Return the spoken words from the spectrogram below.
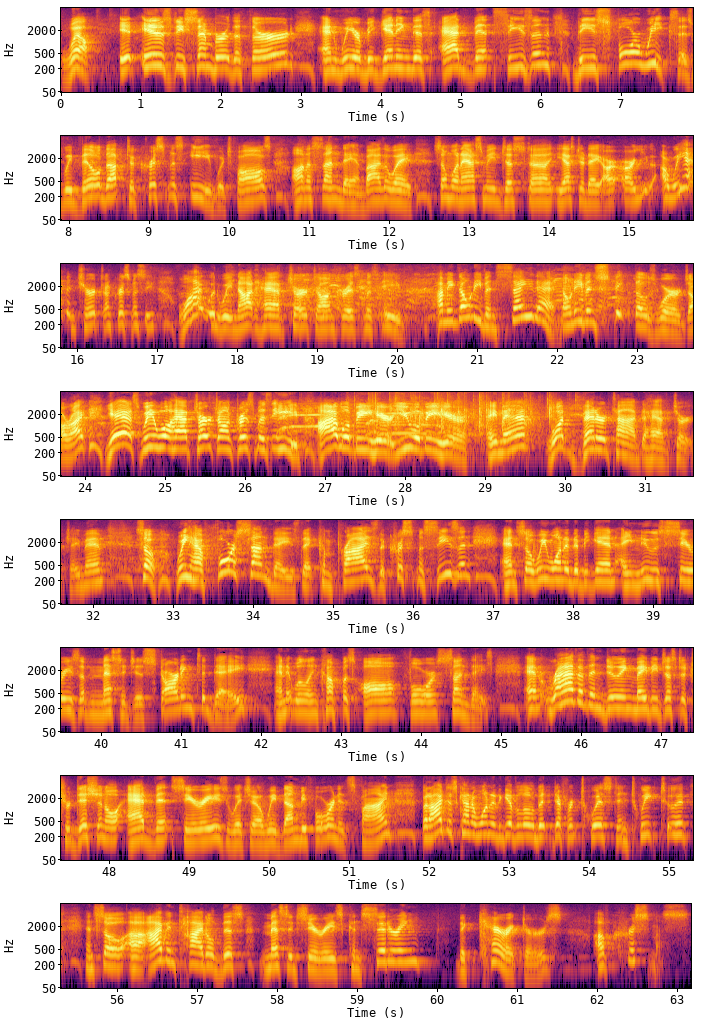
Well, it is December the 3rd, and we are beginning this Advent season, these four weeks as we build up to Christmas Eve, which falls on a Sunday. And by the way, someone asked me just uh, yesterday, are, are, you, are we having church on Christmas Eve? Why would we not have church on Christmas Eve? I mean, don't even say that. Don't even speak those words, all right? Yes, we will have church on Christmas Eve. I will be here. You will be here. Amen? What better time to have church? Amen? So, we have four Sundays that comprise the Christmas season, and so we wanted to begin a new series of messages starting today, and it will encompass all four Sundays. And rather than doing maybe just a traditional Advent series, which uh, we've done before and it's fine, but I just kind of wanted to give a little bit different twist and tweak to it. And so uh, I've entitled this message series, Considering the Characters of Christmas.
